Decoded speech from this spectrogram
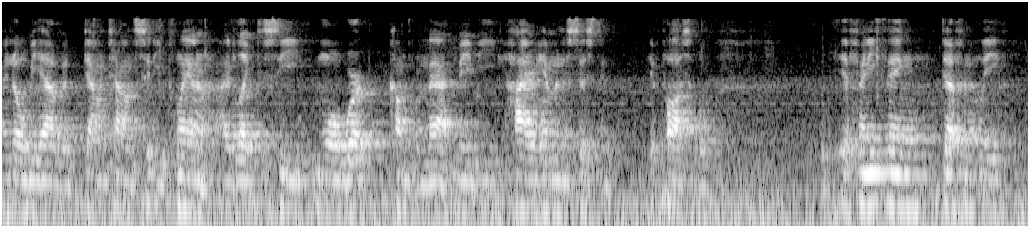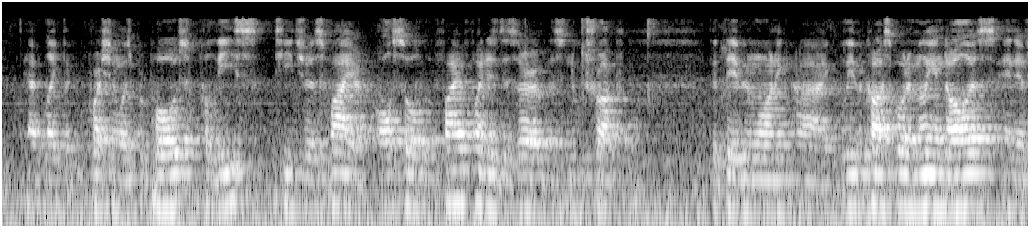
I know we have a downtown city planner. I'd like to see more work come from that, maybe hire him an assistant if possible. If anything, definitely, like the question was proposed, police, teachers, fire. Also, firefighters deserve this new truck that they've been wanting. Uh, I believe it costs about a million dollars, and if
